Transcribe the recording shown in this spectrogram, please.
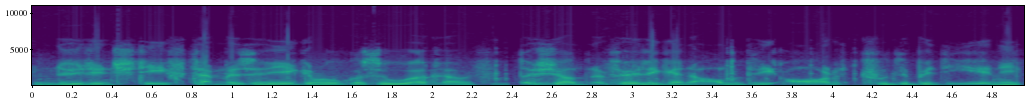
nicht den Stift haben müssen irgendwo suchen. Das war eine völlig andere Art von der Bedienung.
